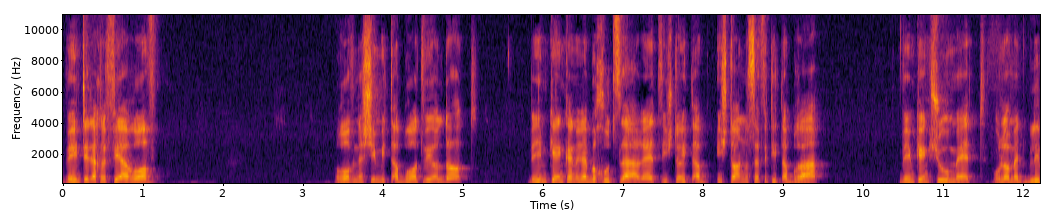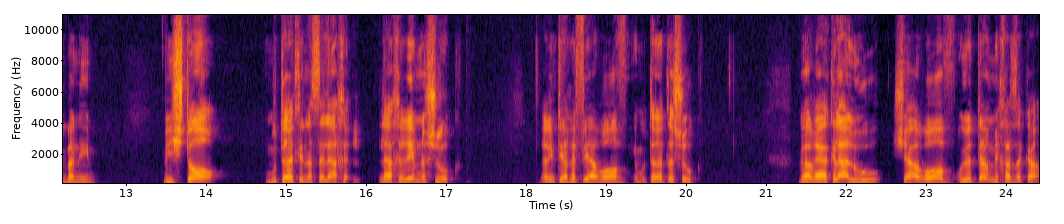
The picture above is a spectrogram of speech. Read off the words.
ואם תלך לפי הרוב, רוב נשים מתעברות ויולדות. ואם כן, כנראה בחוץ לארץ, אשתו, התאב... אשתו הנוספת התעברה, ואם כן, כשהוא מת, הוא לא מת בלי בנים, ואשתו מותרת להינשא לאח... לאחרים, לשוק. אם תלך לפי הרוב, היא מותרת לשוק. והרי הכלל הוא שהרוב הוא יותר מחזקה.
